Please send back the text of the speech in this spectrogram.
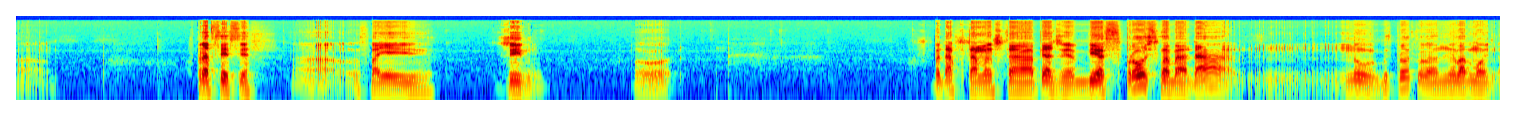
э, в процессе э, своей жизни. Вот. Потому, потому что, опять же, без прошлого, да, ну, без прошлого невозможно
